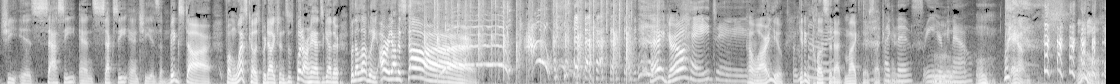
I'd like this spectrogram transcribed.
She is sassy and sexy, and she is a big star from West Coast Productions. Let's put our hands together for the lovely Ariana Starr. Hey, girl. Hey, Jay. How are you? I'm Getting close to that mic there so I can Like hear this. You hear me now? you. Mm, damn. Ooh.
